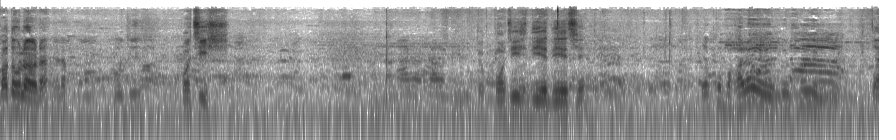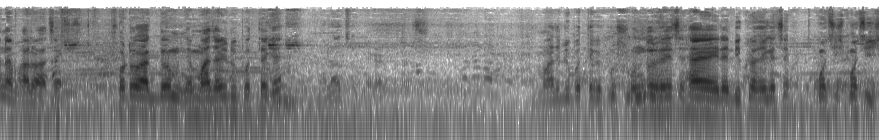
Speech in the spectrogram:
কত হলো ওটা? পঁচিশ। তো পঁচিশ দিয়ে দিয়েছে। খুব ভালো না ভালো আছে। ছোট একদম মাঝারির উপর থেকে। মাঝারির উপর থেকে খুব সুন্দর হয়েছে। হ্যাঁ এটা বিক্রয় হয়ে গেছে। পঁচিশ পঁচিশ।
